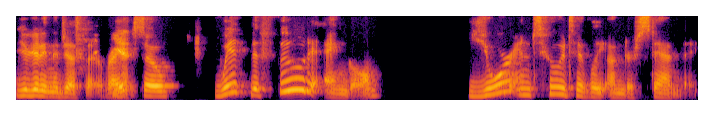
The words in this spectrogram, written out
you're getting the gist there, right? Yes. So with the food angle, you're intuitively understanding.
